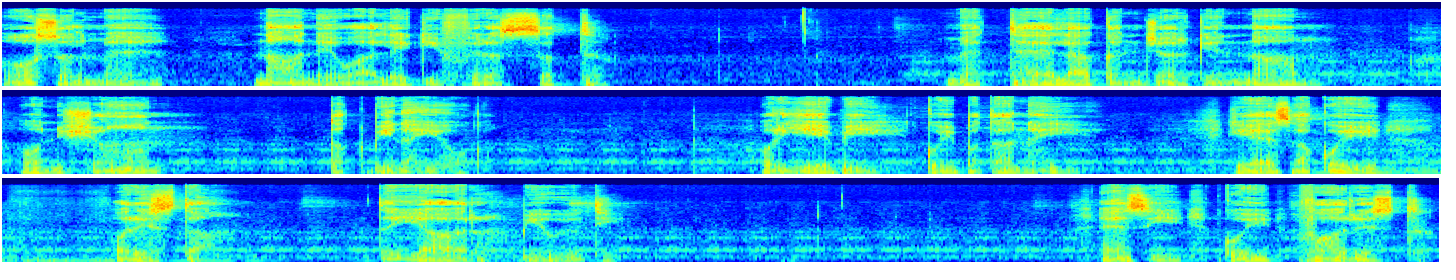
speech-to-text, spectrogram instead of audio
غسل میں نہانے والے کی فرست میں تھیلا کنجر کے نام اور نشان تک بھی نہیں ہوگا۔ اور یہ بھی کوئی پتہ نہیں کہ ایسا کوئی فرشتہ تیار بھی ہوئی تھی۔ ایسی کوئی فہرست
